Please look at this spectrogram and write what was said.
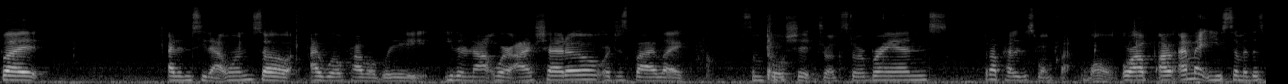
but I didn't see that one, so I will probably either not wear eyeshadow or just buy like some bullshit drugstore brand, but I probably just won't won't. Or I'll, I, I might use some of this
